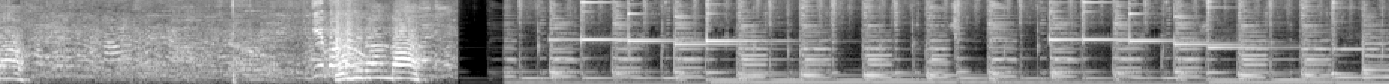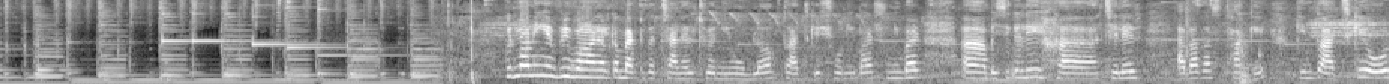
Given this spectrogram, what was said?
Das. Abhinandan Das. Morning everyone welcome back to the channel to a new blog তো আজকে শনিবার শনিবার বেসিক্যালি ছেলের অ্যাবাকাস থাকে, কিন্তু আজকে ওর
